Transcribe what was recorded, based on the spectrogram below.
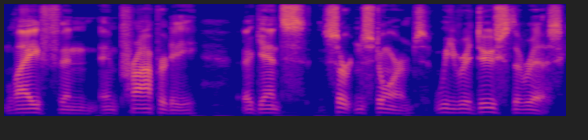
life and, and property against certain storms. We reduce the risk.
